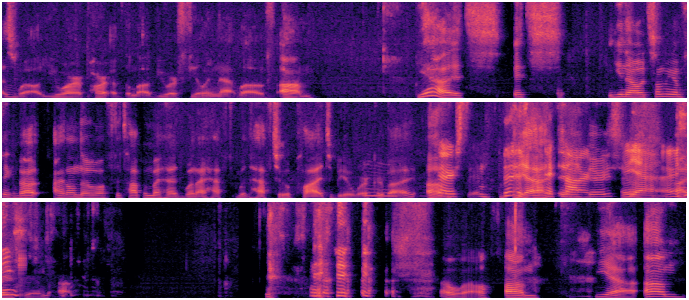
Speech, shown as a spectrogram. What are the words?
as well. You are a part of the love. You are feeling that love. Um yeah it's it's you know it's something i'm thinking about. I don't know off the top of my head when i have would have to apply to be a worker Mm, by. um, Very soon. yeah if not very soon. Yeah i I think assume. Uh, oh well. Um yeah um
